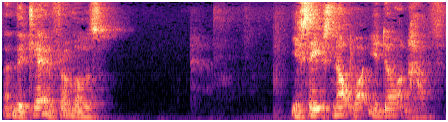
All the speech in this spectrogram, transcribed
and they came from us. You see, it's not what you don't have,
